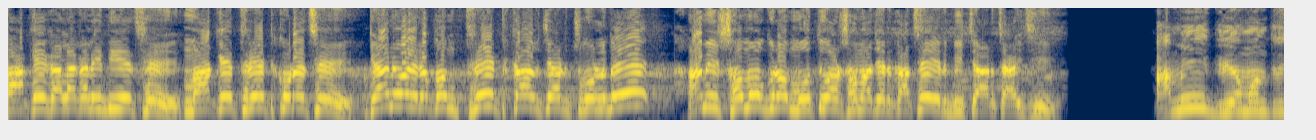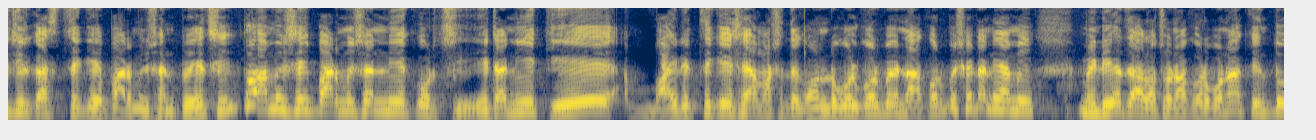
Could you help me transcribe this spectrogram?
মাকে গালাগালি দিয়েছে মাকে থ্রেট করেছে। কেন এরকম থ্রেট কালচার চলবে? আমি সমগ্র মতুয়া সমাজের কাছে এর বিচার চাইছি। আমি গৃহমন্ত্রীজির কাছ থেকে পারমিশন পেয়েছি তো আমি সেই পারমিশন নিয়ে করছি। এটা নিয়ে কে বাইরের থেকে এসে আমার সাথে গন্ডগোল করবে না করবে সেটা নিয়ে আমি মিডিয়াতে আলোচনা করব না। কিন্তু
